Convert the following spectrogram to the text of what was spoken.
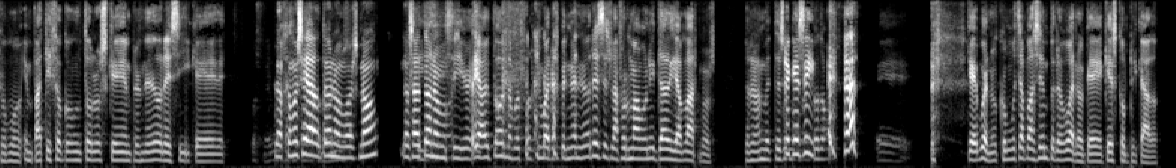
como empatizo con todos los que emprendedores y que... Pues, los que hemos sido autónomos, ¿no? Los autónomos. Sí, sí, autónomos, porque bueno, emprendedores es la forma bonita de llamarnos. Realmente sí que sí. Eh, que bueno, con mucha pasión, pero bueno, que es complicado.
